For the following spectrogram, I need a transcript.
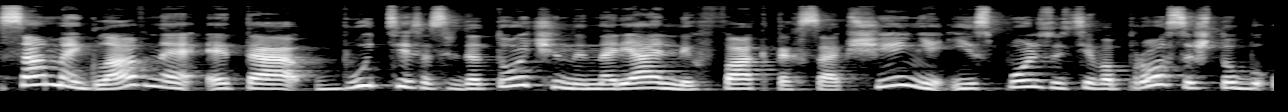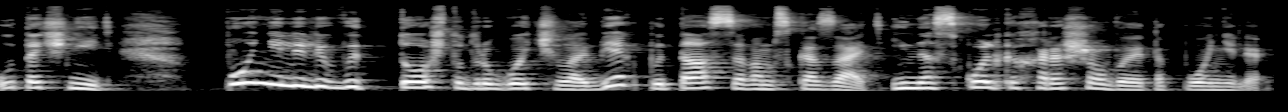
самое главное, это будьте сосредоточены на реальных фактах сообщения и используйте вопросы, чтобы уточнить, Поняли ли вы то, что другой человек пытался вам сказать, и насколько хорошо вы это поняли?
